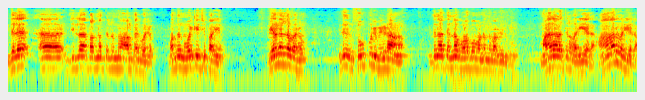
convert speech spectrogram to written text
ഇതിൽ ജില്ലാ ഭരണത്തിൽ നിന്നും ആൾക്കാർ വരും. വന്ന് നോക്കിച്ച് പറയും. വേനലിൽ വരും. ഇത് സൂപ്പർ വീടാണ്. ഇതിനകത്ത് എന്നാ കുഴപ്പമുണ്ടെന്ന് പറഞ്ഞിട്ട് പോകും മഴക്കാലത്തിൽ വരികയില്ല ആറ് വരികയില്ല.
